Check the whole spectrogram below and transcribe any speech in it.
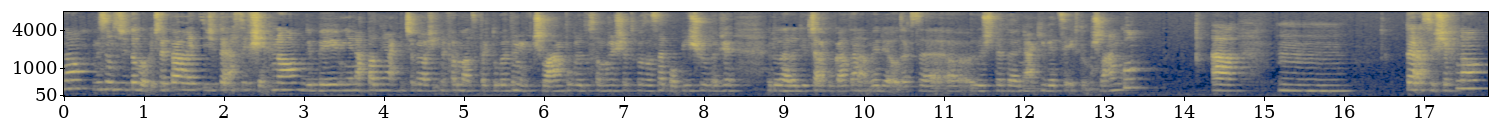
No, myslím si, že to bylo vyčerpávající, že to je asi všechno. Kdyby mě napadl nějaký třeba další informace, tak to budete mít v článku, kde to samozřejmě všechno zase popíšu, takže kdo na třeba koukáte na video, tak se uh, dočtete nějaké věci i v tom článku. A mm, to je asi všechno.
